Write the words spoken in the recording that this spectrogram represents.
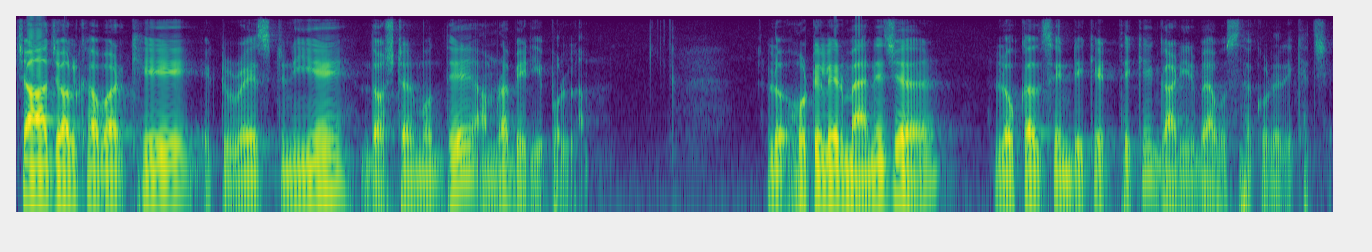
চা, জলখাবার খেয়ে একটু রেস্ট নিয়ে দশটার মধ্যে আমরা বেরিয়ে পড়লাম। হোটেলের ম্যানেজার লোকাল সিন্ডিকেট থেকে গাড়ির ব্যবস্থা করে রেখেছে।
